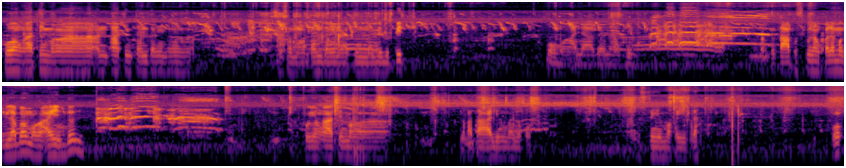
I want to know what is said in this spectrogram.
po ang ating mga ang ating tandang isa sa mga tandang natin malulupit po ang mga alaga natin. Pagkatapos ko lang pala maglaba mga idol. Ito po yung ating mga nakataling manok. Oh. Gusto nyo makita. Oh.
